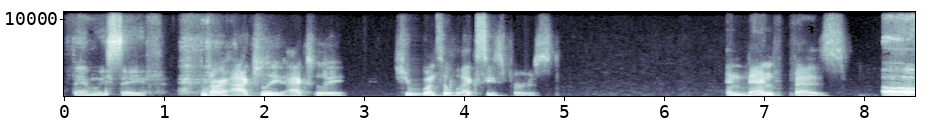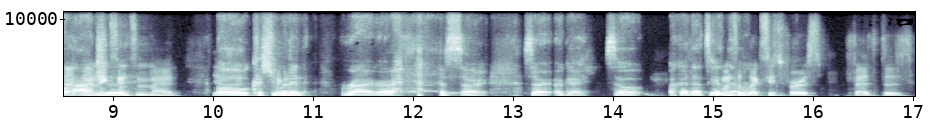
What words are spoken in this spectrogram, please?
family safe. Sorry, actually, actually, she went to Lexi's first, and then Fez. Oh, that, that makes sense in my head. Yeah, oh, because she wouldn't. Right, right. sorry, sorry. Okay, so okay, that's She good. went to That- Lexi's first, Fez's,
